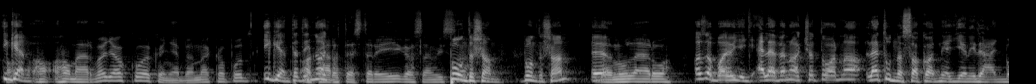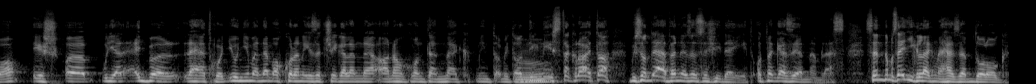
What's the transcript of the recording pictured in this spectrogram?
Igen. Ha, ha, ha már vagy, akkor könnyebben megkapod. Igen, tehát egy Akár nagy... a teszteréig, aztán vissza. Pontosan, pontosan. De a nulláról. Az a baj, hogy egy eleve nagy csatorna le tudna szakadni egy ilyen irányba, és uh, ugye egyből lehet, hogy jó, nyilván nem akkora nézettsége lenne annak a contentnek, mint amit addig mm. néztek rajta, viszont elvenni az összes idejét. Ott meg ezért nem lesz. Szerintem az egyik legnehezebb dolog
